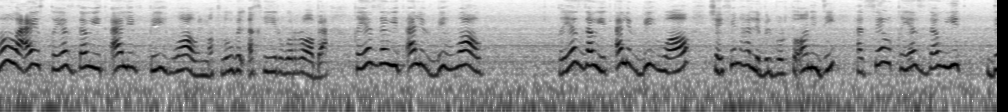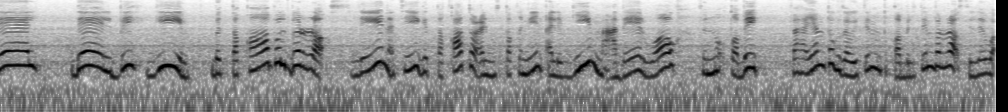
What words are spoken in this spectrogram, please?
هو عايز قياس زاوية أ ب واو المطلوب الأخير والرابع. قياس زاوية أ ب واو قياس زاوية أ ب واو شايفينها اللي بالبرتقاني دي؟ هتساوي قياس زاوية د د ب ج بالتقابل بالرأس. ليه؟ نتيجة تقاطع المستقيمين أ ج مع د واو في النقطة ب فهينتج زاويتين متقابلتين بالرأس اللي هو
